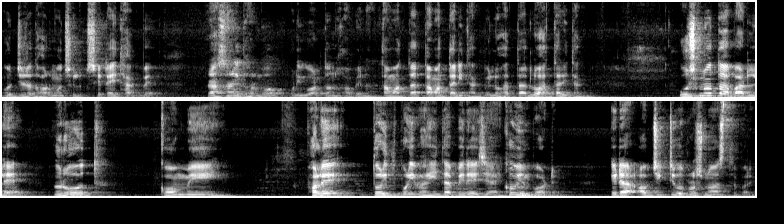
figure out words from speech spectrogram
ওর যেটা ধর্ম ছিল সেটাই থাকবে। রাসায়নিক ধর্ম পরিবর্তন হবে না। তামার তার তামার তারই থাকবে। লোহার তার লোহার তারই থাকবে। উষ্ণতা বাড়লে রোধ কমে। ফলে তড়িৎ পরিবাহিতা বেড়ে যায়। খুব ইম্পর্টেন্ট এটা অবজেক্টিভও প্রশ্ন আসতে পারে।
